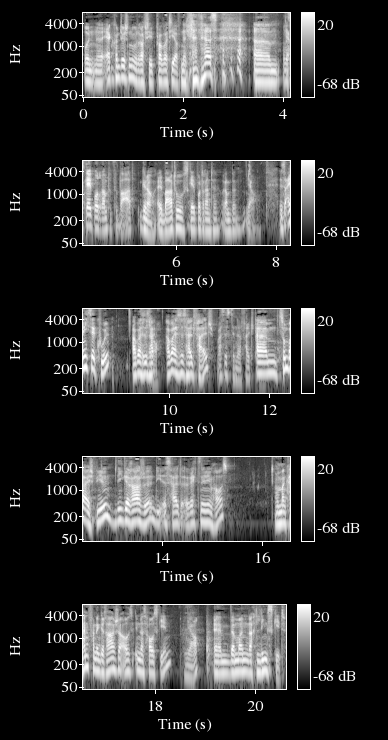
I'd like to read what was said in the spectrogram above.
und eine Aircondition, wo drauf steht Property of Ned Flanders. ähm, Und eine Skateboardrampe für Bart. genau, Elbato, Skateboardrampe. Rampe. Ja. Ist eigentlich sehr cool, aber es ist halt, auch. aber es ist halt falsch. Was ist denn da falsch? Ähm, zum Beispiel die Garage, die ist halt rechts neben dem Haus. Und man kann von der Garage aus in das Haus gehen, ja. ähm, wenn man nach links geht.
